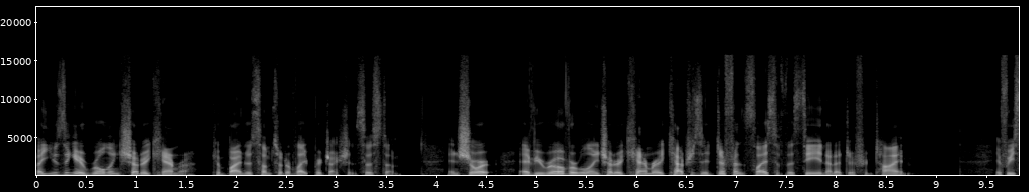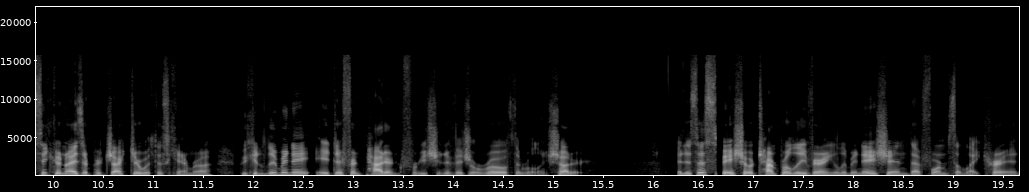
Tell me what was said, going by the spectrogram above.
by using a rolling shutter camera combined with some sort of light projection system. In short, every row of a rolling shutter camera captures a different slice of the scene at a different time. If we synchronize a projector with this camera, we can illuminate a different pattern for each individual row of the rolling shutter. It is this spatio-temporally varying illumination that forms the light curtain.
